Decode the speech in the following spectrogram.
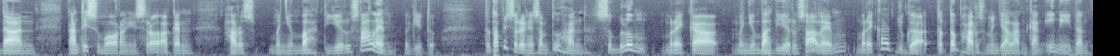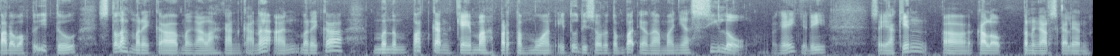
dan nanti semua orang Israel akan harus menyembah di Yerusalem begitu tetapi saudara yang Tuhan, sebelum mereka menyembah di Yerusalem, mereka juga tetap harus menjalankan ini dan pada waktu itu setelah mereka mengalahkan Kanaan, mereka menempatkan kemah pertemuan itu di suatu tempat yang namanya Silo. Oke, okay? jadi saya yakin uh, kalau pendengar sekalian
